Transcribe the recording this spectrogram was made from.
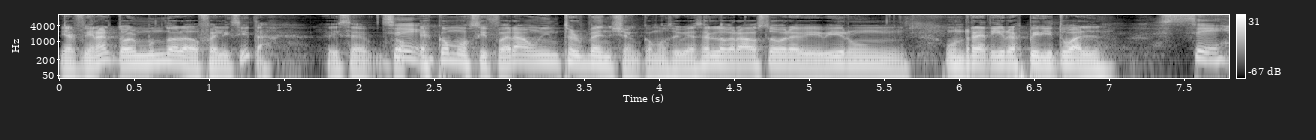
y al final todo el mundo lo felicita. Dice, Sí. es como si fuera un intervention, como si hubiese logrado sobrevivir un, un retiro espiritual. Sí.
